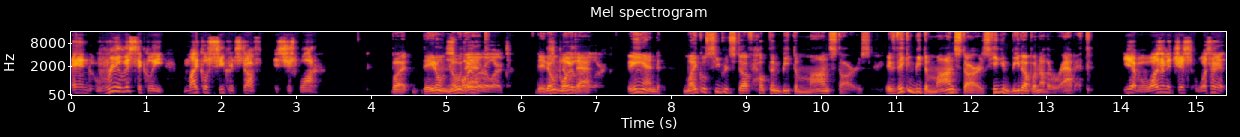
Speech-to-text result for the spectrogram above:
And realistically, Michael's secret stuff is just water. But they don't know Spoiler that. alert. They don't Spoiler know that. alert. And Michael's secret stuff helped them beat the Monstars. If they can beat the Monstars, he can beat up another rabbit. Yeah, but wasn't it just wasn't it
